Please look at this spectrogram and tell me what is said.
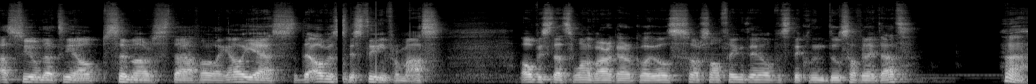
assume that, you know, similar stuff, or like, oh yes, they're obviously stealing from us. Obviously, that's one of our gargoyles or something. They obviously couldn't do something like that. Huh.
